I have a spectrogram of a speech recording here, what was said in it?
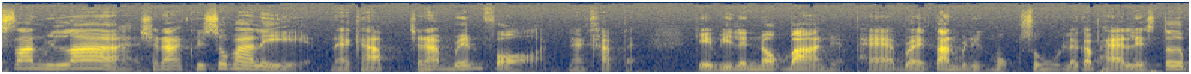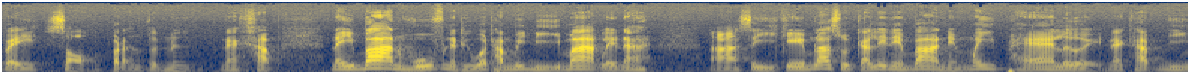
สตันวิลล่าชนะคริสตัลพาเลตนะครับ ชนะเบรนท์ฟอร์ดนะครับ แต่เกมที่เล่นนอกบ้านเนี่ย แพ้ไบรตันไปถึง 6-0 แล้วก็แพ้เลสเตอร์ไป 2 ประตูต่อหนึ่งนะครับ ในบ้านวูฟเนี่ยถือว่าทำได้ดีมากเลยนะอ่าสี่เกมล่าสุดการเล่นในบ้านเนี่ยไม่แพ้เลยนะครับ ยิง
